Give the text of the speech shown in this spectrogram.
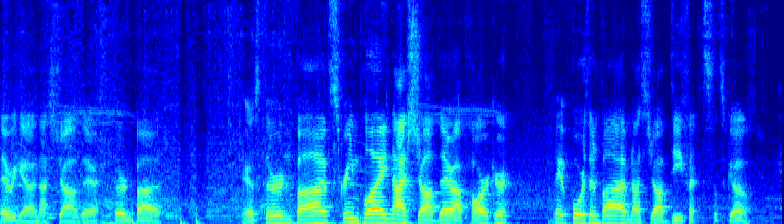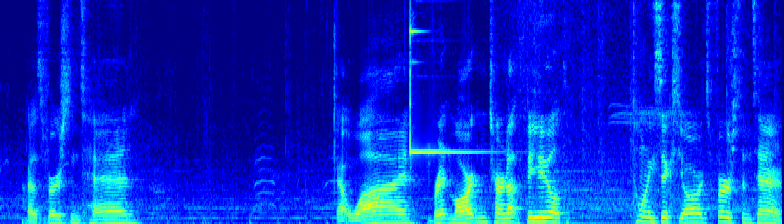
There we go. Nice job there. Third and five. Guys, third and five. Screenplay. Nice job there by Parker. Made fourth and five. Nice job defense. Let's go. Guys, first and ten. Got Y. Brent Martin turned up field. 26 yards, first and 10.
